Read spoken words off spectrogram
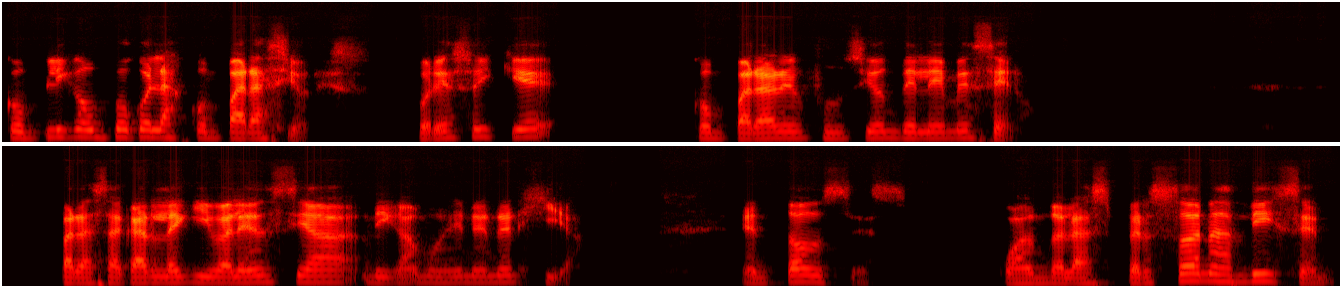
complica un poco las comparaciones. Por eso hay que comparar en función del M0 para sacar la equivalencia, digamos, en energía. Entonces, cuando las personas dicen,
